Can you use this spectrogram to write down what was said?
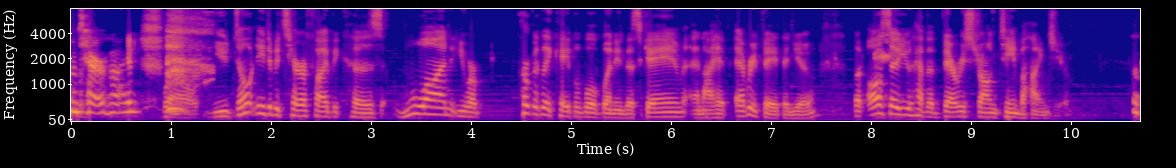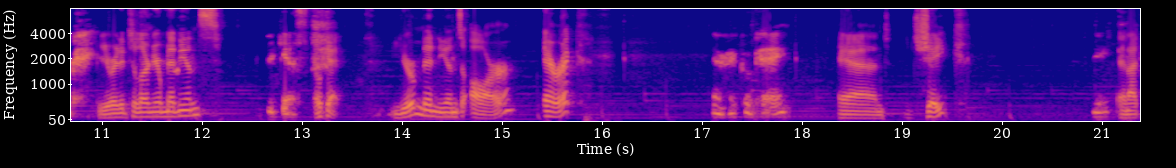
I'm terrified. Well, you don't need to be terrified because, one, you are perfectly capable of winning this game, and I have every faith in you. But also, you have a very strong team behind you. Okay. Are you ready to learn your minions? Yes. Okay. Your minions are Eric. Eric, okay. And Jake. And I'm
